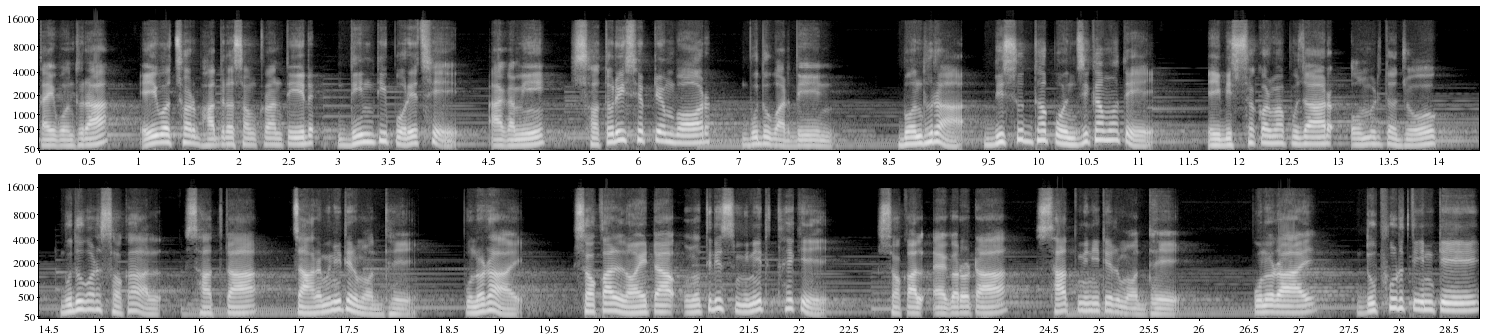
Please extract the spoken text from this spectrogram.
তাই বন্ধুরা, এই বছর ভাদ্র সংক্রান্তির দিনটি পড়েছে আগামী সতেরোই সেপ্টেম্বর বুধবার দিন। বন্ধুরা, বিশুদ্ধ পঞ্জিকা মতে এই বিশ্বকর্মা পূজার অমৃত যোগ বুধবার সকাল সাতটা চার মিনিটের মধ্যে, পুনরায় সকাল নয়টা উনত্রিশ মিনিট থেকে সকাল এগারোটা সাত মিনিটের মধ্যে, পুনরায় দুপুর তিনটে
